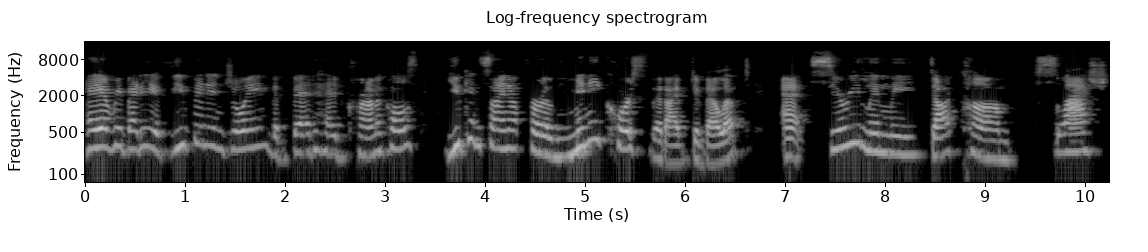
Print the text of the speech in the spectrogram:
Hey, everybody, if you've been enjoying the Bedhead Chronicles, you can sign up for a mini course that I've developed at sirilindley.com slash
